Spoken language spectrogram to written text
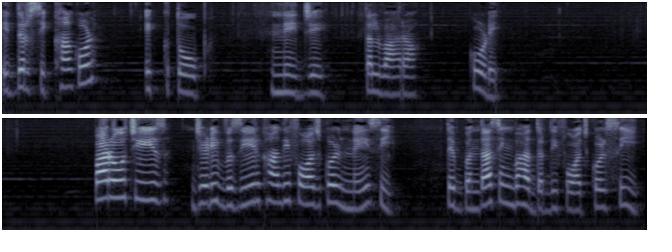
ਇੱਧਰ ਸਿੱਖਾਂ ਕੋਲ ਇੱਕ ਤੋਪ, ਨੇਜੇ, ਤਲਵਾਰਾਂ, ਘੋੜੇ। ਪਰ ਉਹ ਚੀਜ਼ ਜਿਹੜੀ ਵਜ਼ੀਰ ਖਾਨ ਦੀ ਫੌਜ ਕੋਲ ਨਹੀਂ ਸੀ ਤੇ ਬੰਦਾ ਸਿੰਘ ਬਹਾਦਰ ਦੀ ਫੌਜ ਕੋਲ ਸੀ,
